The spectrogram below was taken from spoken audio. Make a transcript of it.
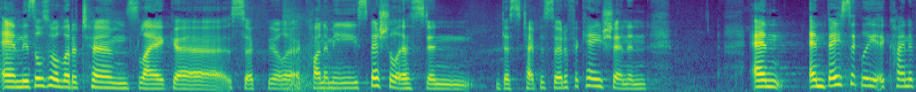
and there's also a lot of terms like uh, circular economy specialist and this type of certification, and and and basically it kind of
